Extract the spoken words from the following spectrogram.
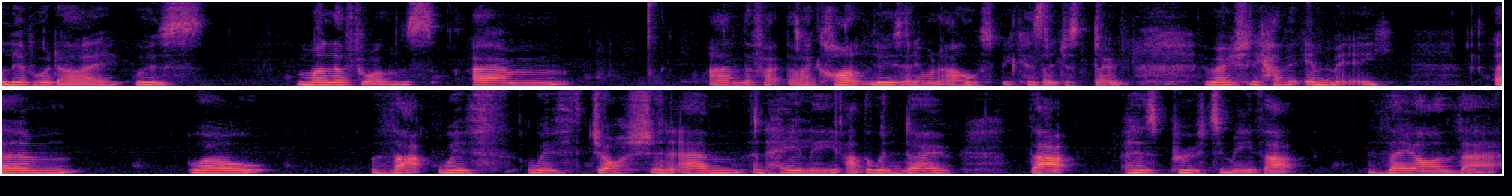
live or die was my loved ones. Um, and the fact that I can't lose anyone else because I just don't emotionally have it in me um, well, that with with Josh and Em and Haley at the window, that has proved to me that they are there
